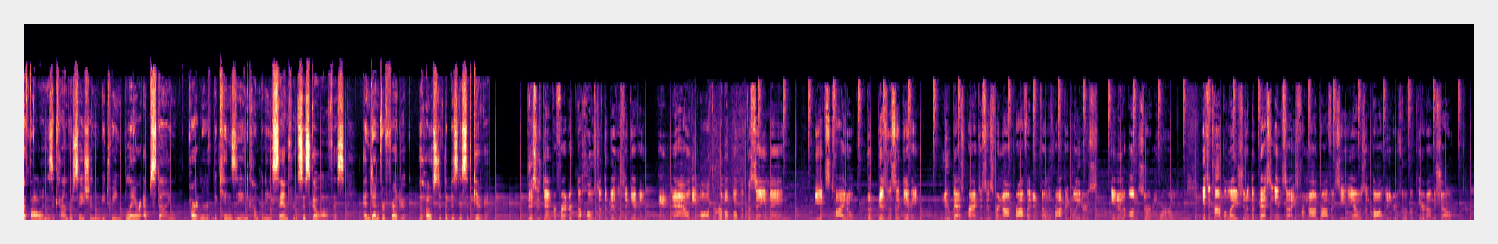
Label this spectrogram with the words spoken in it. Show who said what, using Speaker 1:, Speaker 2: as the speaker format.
Speaker 1: The following is a conversation between Blair Epstein, partner of McKinsey and Company San Francisco office, and Denver Frederick, the host of The Business of Giving.
Speaker 2: This is Denver Frederick, the host of The Business of Giving, and now the author of a book of the same name. It's titled The Business of Giving New Best Practices for Nonprofit and Philanthropic Leaders in an Uncertain World. It's a compilation of the best insights from nonprofit CEOs and thought leaders who have appeared on the show.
